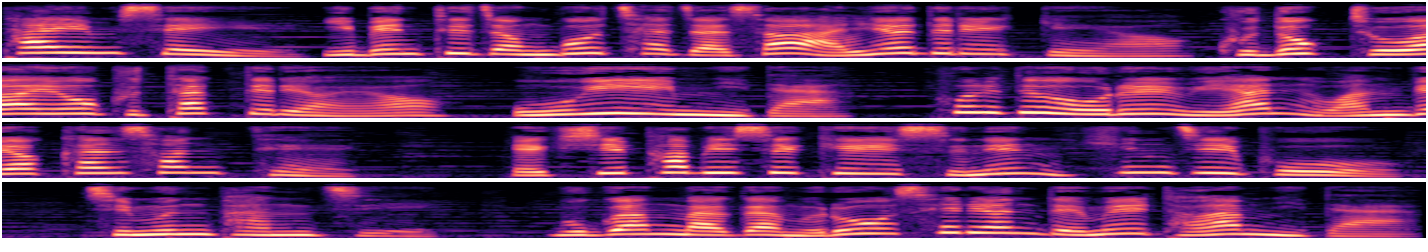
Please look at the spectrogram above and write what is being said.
타임 세일, 이벤트 정보 찾아서 알려드릴게요. 구독, 좋아요 부탁드려요. 5위입니다. 폴드5를 위한 완벽한 선택. 엑시 파비스 케이스는 힌지 보호, 지문 방지, 무광 마감으로 세련됨을 더합니다.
